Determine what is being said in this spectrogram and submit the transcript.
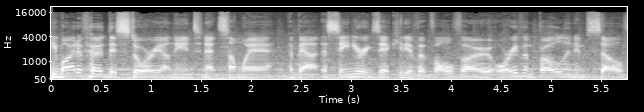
You might have heard this story on the internet somewhere about a senior executive at Volvo or even Bohlin himself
